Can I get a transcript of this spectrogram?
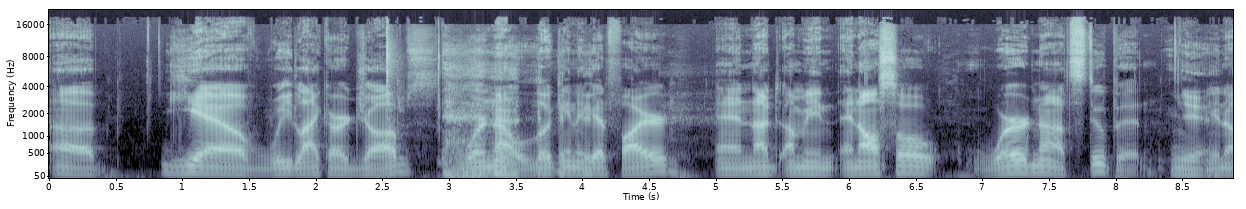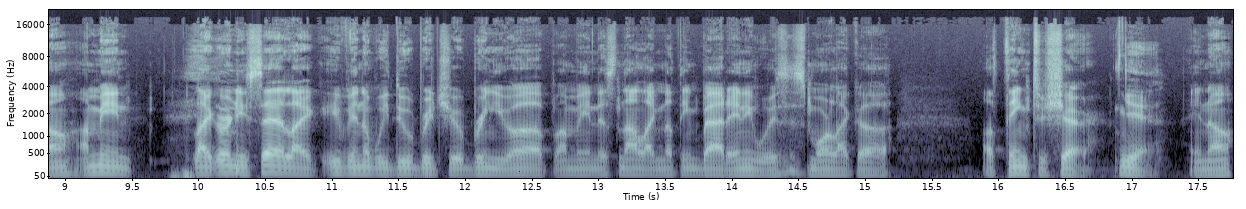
uh, yeah, we like our jobs. We're not looking to get fired, and not. I mean, and also we're not stupid. yeah, You know, I mean, like Ernie said, like even if we do bring you bring you up, I mean, it's not like nothing bad, anyways. It's more like a a thing to share. yeah, You know.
